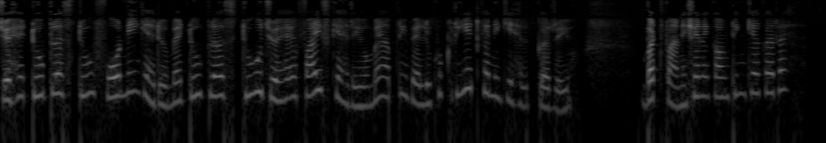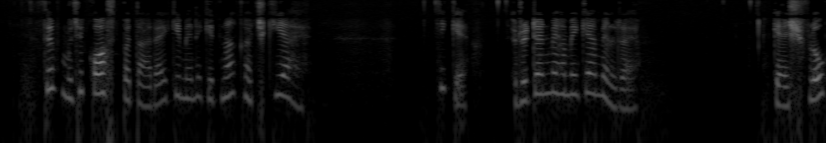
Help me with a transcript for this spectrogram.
जो है टू प्लस टू फोर नहीं कह रही हूँ, मैं टू प्लस टू जो है फाइव कह रही हूँ। मैं अपनी वैल्यू को क्रिएट करने की हेल्प कर रही हूँ। बट फाइनेंशियल अकाउंटिंग क्या कर रहा है? सिर्फ़ मुझे कॉस्ट बता रहा है कि मैंने कितना खर्च किया है। ठीक है रिटर्न में हमें क्या मिल रहा है? कैश फ्लो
